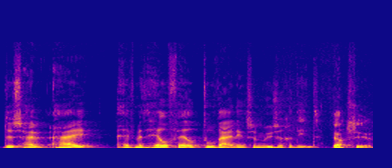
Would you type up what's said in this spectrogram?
Dus hij, hij heeft met heel veel toewijding zijn muze gediend. Ja, zeer.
